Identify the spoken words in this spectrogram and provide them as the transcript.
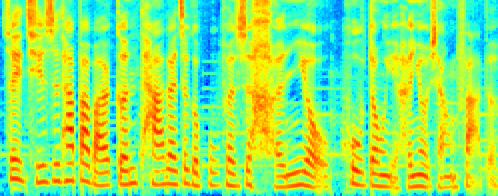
所以其实他爸爸跟他在这个部分是很有互动，也很有想法的。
